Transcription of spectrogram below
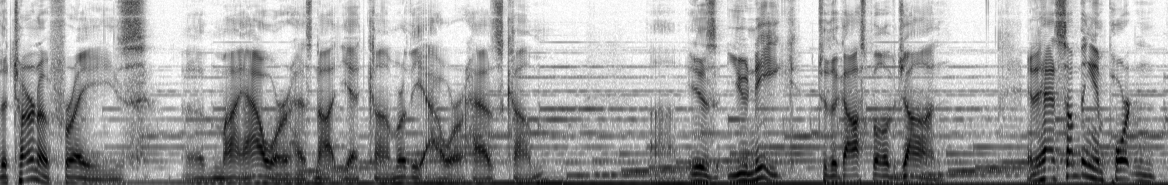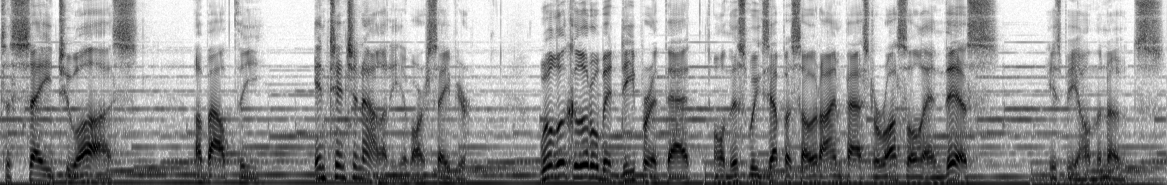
The turn of phrase, uh, my hour has not yet come, or the hour has come, uh, is unique to the Gospel of John. And it has something important to say to us about the intentionality of our Savior. We'll look a little bit deeper at that on this week's episode. I'm Pastor Russell, and this is Beyond the Notes.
